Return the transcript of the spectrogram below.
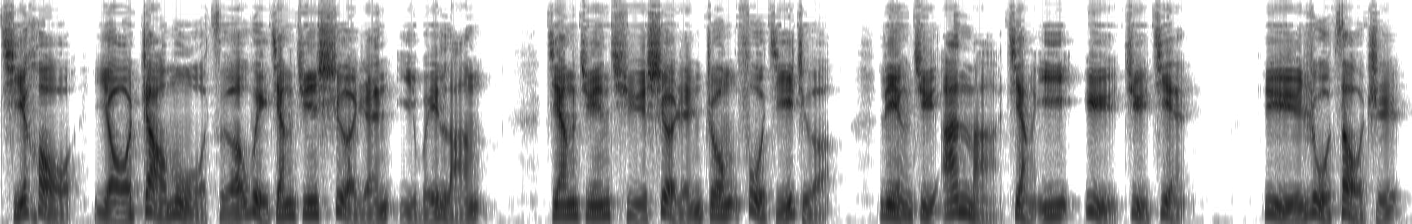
其后有赵牧则魏将军舍人以为郎，将军取舍人中负己者。令具鞍马将衣欲具剑，欲入奏之。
